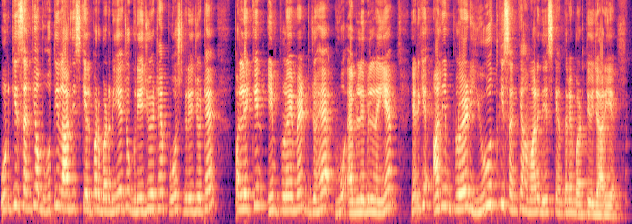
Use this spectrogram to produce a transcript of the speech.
उनकी संख्या बहुत ही लार्ज स्केल पर बढ़ रही है, जो ग्रेजुएट है पोस्ट ग्रेजुएट है, पर लेकिन इंप्लॉयमेंट जो है, वो अवेलेबल नहीं है। यानी कि अनएम्प्लॉयड यूथ की संख्या हमारे देश के अंदर में बढ़ती हुई जा रही है।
